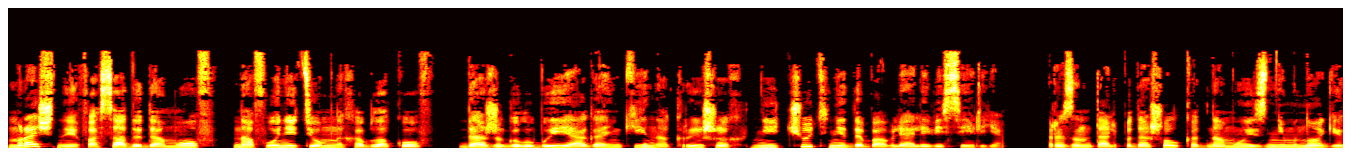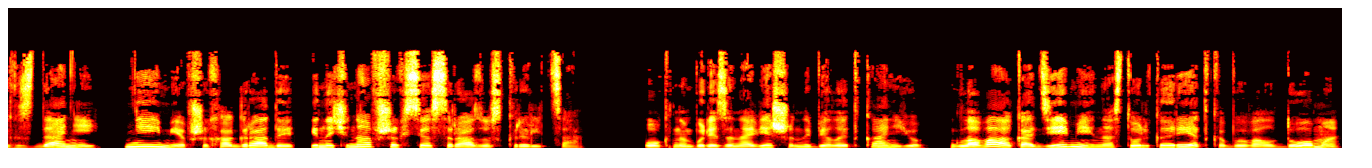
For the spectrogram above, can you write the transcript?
Мрачные фасады домов на фоне темных облаков даже голубые огоньки на крышах ничуть не добавляли веселья. Розенталь подошел к одному из немногих зданий, не имевших ограды и начинавшихся сразу с крыльца. Окна были занавешены белой тканью. Глава академии настолько редко бывал дома,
